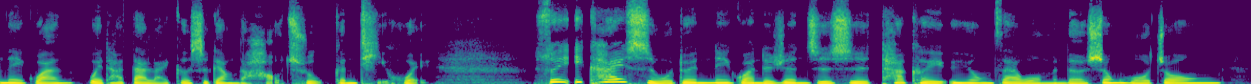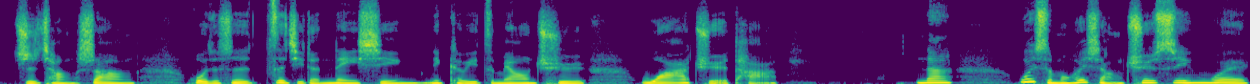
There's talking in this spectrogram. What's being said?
内观为他带来各式各样的好处跟体会。所以一开始我对内观的认知是，它可以运用在我们的生活中、职场上，或者是自己的内心，你可以怎么样去挖掘它？那为什么会想去？是因为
